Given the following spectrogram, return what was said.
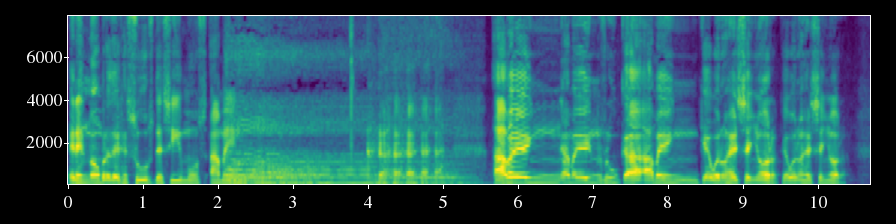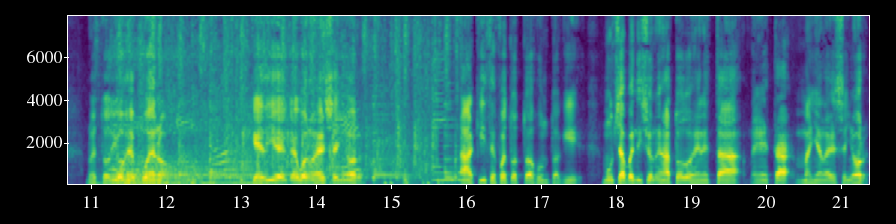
En el nombre de Jesús decimos amén. Amén, amén, Ruca, amén. Qué bueno es el Señor, qué bueno es el Señor. Nuestro Dios es bueno. Qué, qué bueno es el Señor. Aquí se fue todo, todo junto, aquí. Muchas bendiciones a todos en esta, en esta mañana del Señor.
